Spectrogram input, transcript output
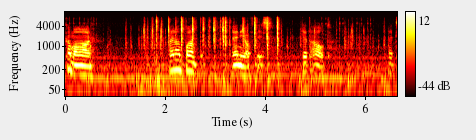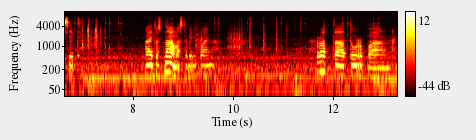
Come on. I don't want any of this. Get out. Exit. Ai tosta naamasta piti painaa. Rottaa turpaan.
